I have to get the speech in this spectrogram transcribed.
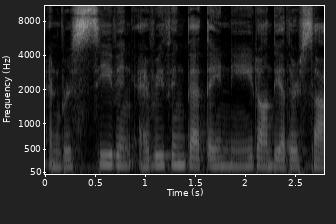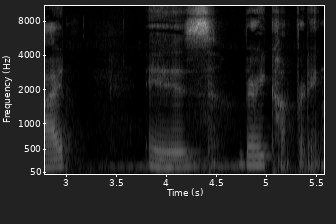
and receiving everything that they need on the other side is very comforting.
